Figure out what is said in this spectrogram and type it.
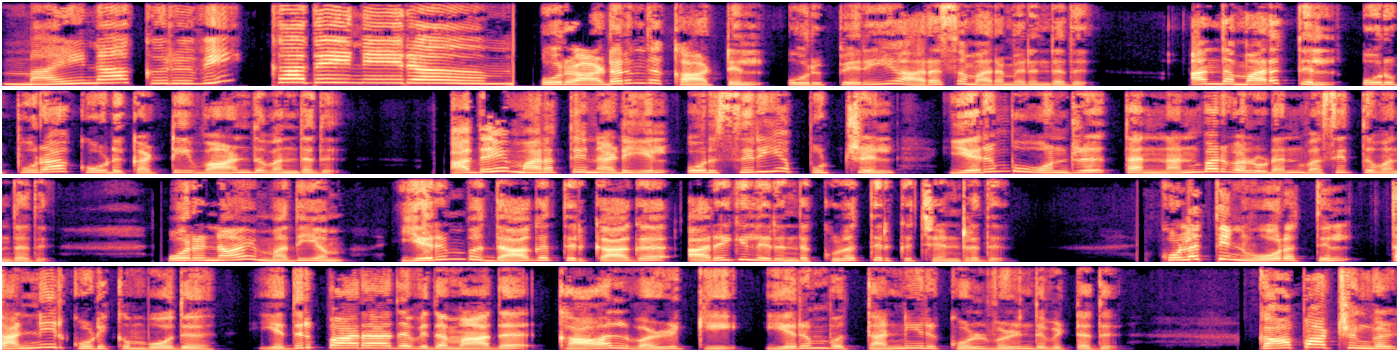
மைனா குருவி கதை நேரம். ஒரு அடர்ந்த காட்டில் ஒரு பெரிய அரச மரம் இருந்தது. அந்த மரத்தில் ஒரு புறா கூடு கட்டி வாழ்ந்து வந்தது. அதே மரத்தின் அடியில் ஒரு சிறிய புற்றில் எறும்பு ஒன்று தன் நண்பர்களுடன் வசித்து வந்தது. ஒரு நாள் மதியம் எறும்பு தாகத்திற்காக அருகிலிருந்த குளத்திற்குச் சென்றது. குளத்தின் ஓரத்தில் தண்ணீர் குடிக்கும்போது எதிர்பாராத விதமாக கால் வழுக்கி எறும்பு தண்ணீருக்குள் விழுந்துவிட்டது காப்பாற்றுங்கள்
